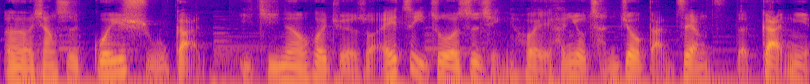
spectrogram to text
呃，像是归属感，以及呢，会觉得说，诶，自己做的事情会很有成就感，这样子的概念，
